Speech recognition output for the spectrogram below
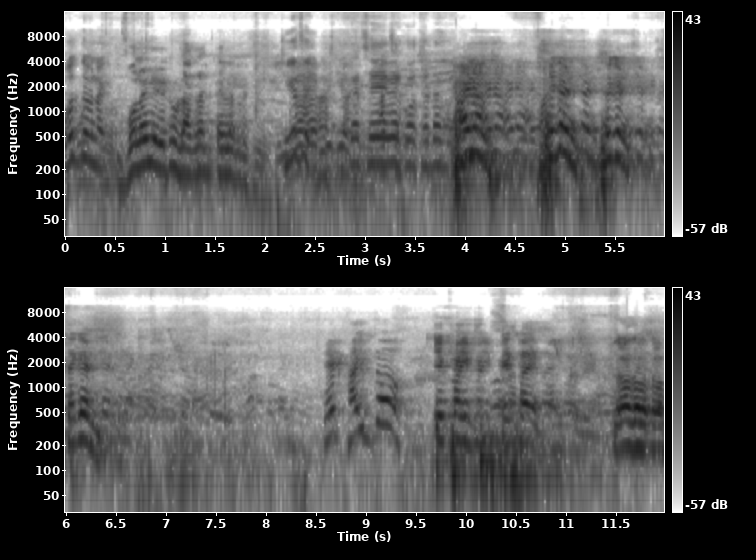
বলতে হবে নাকি বলেন একটু রাগ রাগ টাইপের করেছি ঠিক আছে? ঠিক আছে এবার কথাটা final second second second take five তো। টেক ফাইভ টেক ফাইভ দাঁড়া দাঁড়া দাঁড়া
